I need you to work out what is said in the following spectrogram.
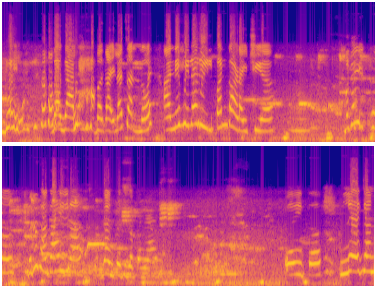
घ्यायला. बघायला बघायला चाललोय. आणि हिला रील पण काढायची आहे. बघा इथं. बघा गणपती बाप्पा इथं. लय जण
